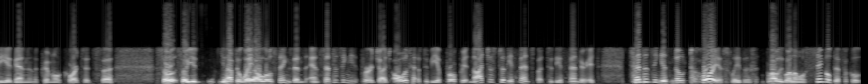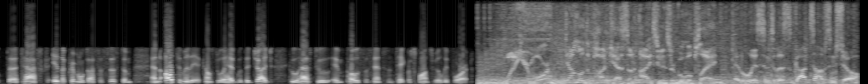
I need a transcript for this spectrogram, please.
see again in the criminal courts. It's uh, so, so you you have to weigh all those things, and and sentencing for a judge always has to be appropriate, not just to the offense, but to the offender. It's sentencing is notoriously the, probably one of the most single difficult uh, tasks in the criminal justice system, and ultimately it comes to a head with the judge who has to impose the sentence and take responsibility for it. Want to hear more? Download the podcast on iTunes or Google Play and listen to the Scott Thompson Show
